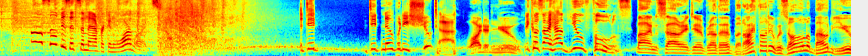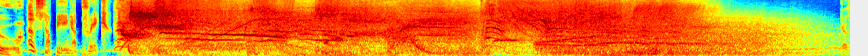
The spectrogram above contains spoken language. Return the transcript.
Also visit some African warlords. Did. Did nobody shoot her? Why didn't you? Because I have you fools! I'm sorry, dear brother, but I thought it was all about you. Oh, stop being a prick.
